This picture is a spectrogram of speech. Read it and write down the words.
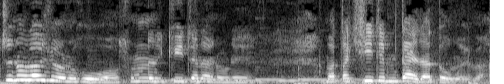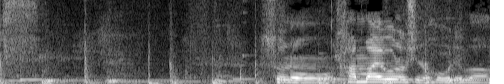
ちのラジオの方はそんなに聞いてないのでまた聞いてみたいなと思います。その三枚おろしの方では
